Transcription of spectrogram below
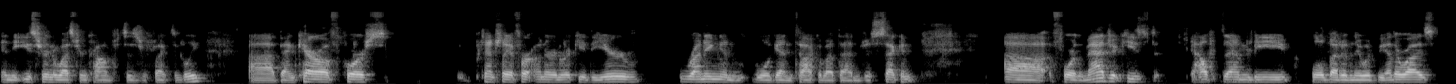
in the Eastern and Western Conferences, respectively. Uh, of course, potentially a front runner and Rookie of the Year running, and we'll again talk about that in just a second. Uh, for the Magic, he's helped them be a little better than they would be otherwise.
